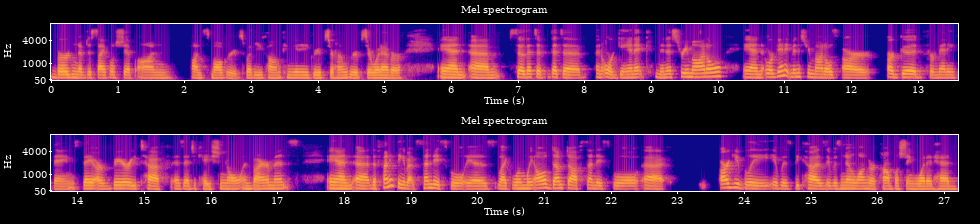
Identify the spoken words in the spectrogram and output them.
burden of discipleship on on small groups, whether you call them community groups or home groups or whatever. And um, so that's a that's a an organic ministry model, and organic ministry models are are good for many things. They are very tough as educational environments. And uh, the funny thing about Sunday school is, like when we all dumped off Sunday school, uh, arguably it was because it was no longer accomplishing what it had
